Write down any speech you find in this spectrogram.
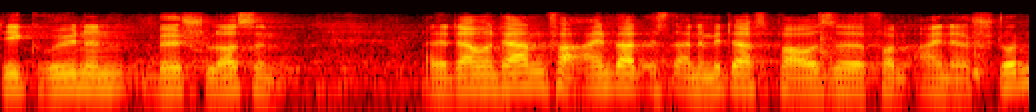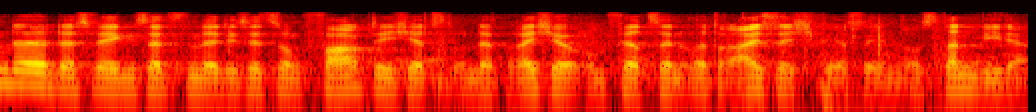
die GRÜNEN beschlossen. Meine Damen und Herren, vereinbart ist eine Mittagspause von einer Stunde. Deswegen setzen wir die Sitzung fort, die ich jetzt unterbreche, um 14.30 Uhr. Wir sehen uns dann wieder.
